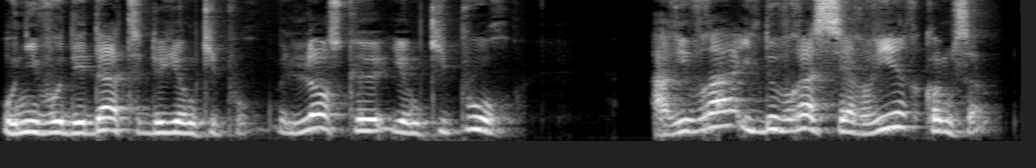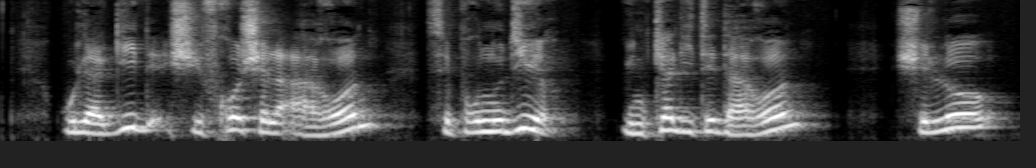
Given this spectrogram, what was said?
au niveau des dates de Yom Kippour. Mais lorsque Yom Kippour arrivera, il devra servir comme ça. Ou la guide Shifro Shel Aaron, c'est pour nous dire une qualité d'Aaron, Shelo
